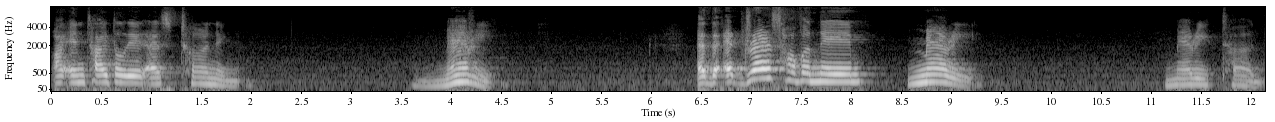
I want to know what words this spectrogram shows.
I entitle it as Turning. Mary at the address of her name, Mary, Mary turned.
